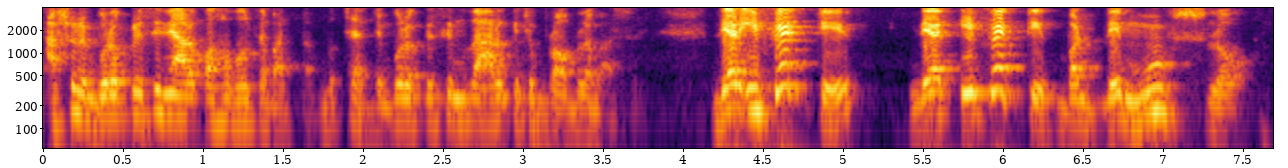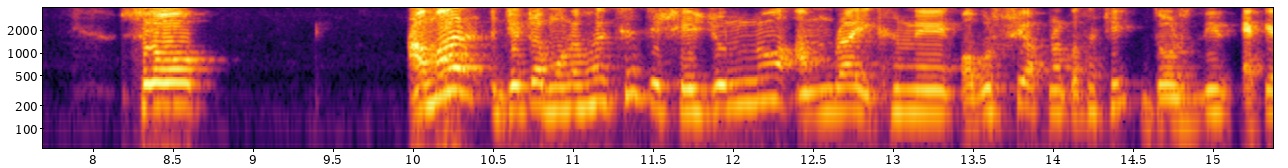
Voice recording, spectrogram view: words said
আসলে ব্যুরোক্রেসি নিয়ে আরও কথা বলতে পারতাম, বুঝছেন? যে ব্যুরোক্রেসির মধ্যে আরও কিছু প্রবলেম আছে। They are effective they are effective but they move slow so আমার যেটা মনে হয়েছে যে সেই জন্য আমরা এখানে অবশ্যই আপনার কথা ঠিক, দশ দিন, একে,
